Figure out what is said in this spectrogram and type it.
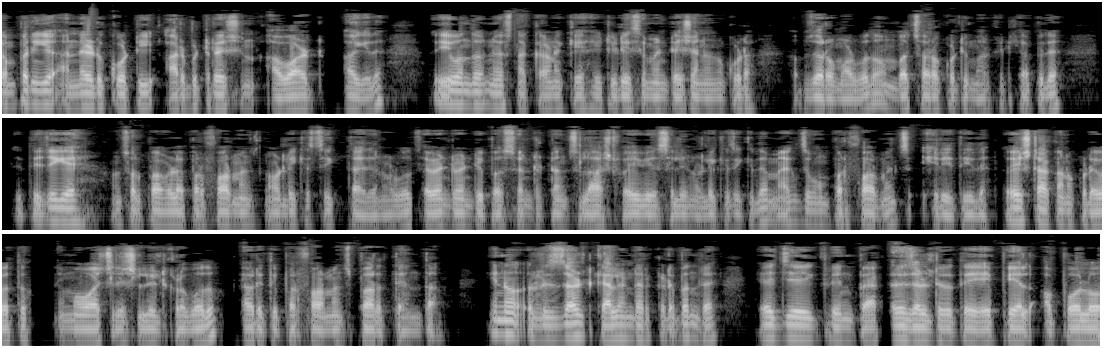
ಕಂಪನಿಗೆ ಹನ್ನೆರಡು ಕೋಟಿ ಆರ್ಬಿಟ್ರೇಷನ್ ಅವಾರ್ಡ್ ಆಗಿದೆ. ಈ ಒಂದು ನ್ಯೂಸ್ನ ಕಾರಣಕ್ಕೆ ಐ ಟಿ ಡಿ ಸಿಮೆಂಟೇಷನ್ ಅನ್ನು ಕೂಡ ಅಬ್ಸರ್ವ್ ಮಾಡಬಹುದು ಒಂಬತ್ತು ಸಾವಿರ ಕೋಟಿ ಮಾರ್ಕೆಟ್ ಕ್ಯಾಪ್ ಇದೆ. ಇತ್ತೀಚೆಗೆ ಒಂದು ಸ್ವಲ್ಪ ಒಳ್ಳೆ ಪರ್ಫಾರ್ಮೆನ್ಸ್ ನೋಡಲಿಕ್ಕೆ ಸಿಗ್ತಾ ಇದೆ ನೋಡಬಹುದು seven twenty percent returns last five years ಅಲ್ಲಿ ನೋಡಲಿಕ್ಕೆ ಸಿಕ್ಕಿದೆ. ಮ್ಯಾಕ್ಸಿಮಮ್ ಪರ್ಫಾರ್ಮೆನ್ಸ್ ಈ ರೀತಿ ಇದೆ. ಈ ಸ್ಟಾಕ್ ಅನ್ನು ಕೂಡ ಇವತ್ತು ನಿಮ್ಮ ವಾಚ್ ಲಿಸ್ಟ್ ಅಲ್ಲಿ ಇಟ್ಕೊಳ್ಬಹುದು ಯಾವ ರೀತಿ ಪರ್ಫಾರ್ಮೆನ್ಸ್ ಬರುತ್ತೆ ಅಂತ. ಇನ್ನು ರಿಸಲ್ಟ್ ಕ್ಯಾಲೆಂಡರ್ ಕಡೆ ಬಂದ್ರೆ A G I green pack result ಇರುತ್ತೆ. A P L Apollo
